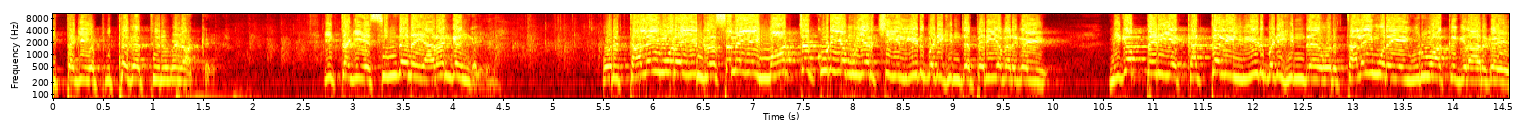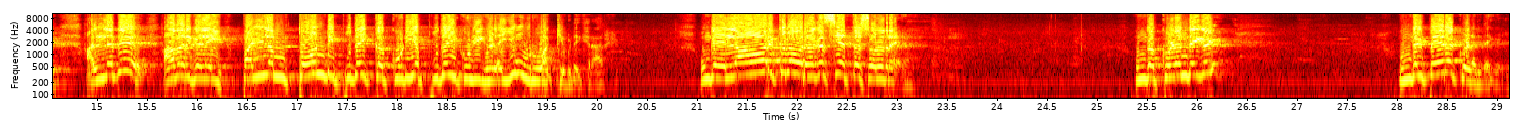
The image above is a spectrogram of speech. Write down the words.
இத்தகைய புத்தக திருவிழாக்கள் இத்தகைய சிந்தனை அரங்கங்கள் ஒரு தலைமுறையின் ரசனையை மாற்றக்கூடிய முயற்சியில் ஈடுபடுகின்ற பெரியவர்கள் மிகப்பெரிய கற்றலில் ஈடுபடுகின்ற ஒரு தலைமுறையை உருவாக்குகிறார்கள் அல்லது அவர்களை பள்ளம் தோண்டி புதைக்கக்கூடிய புதை குழிகளையும் உருவாக்கி விடுகிறார்கள். உங்க எல்லாருக்குமே ஒரு ரகசியத்தை சொல்றேன். உங்க குழந்தைகள் உங்கள் பேர குழந்தைகள்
